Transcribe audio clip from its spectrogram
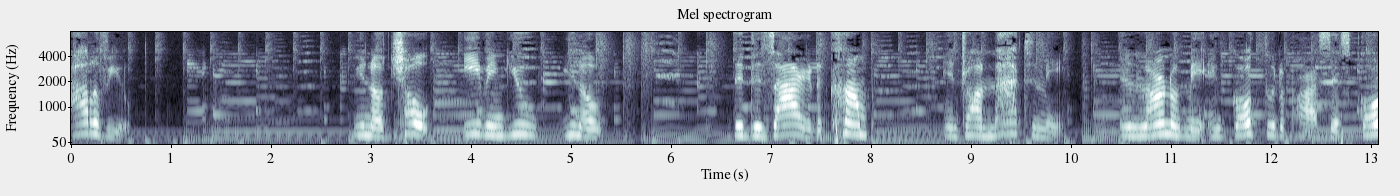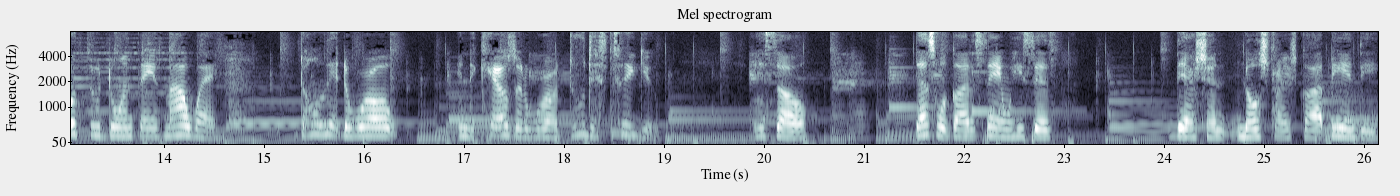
out of you. You know, choke even you, you know, the desire to come and draw nigh to me and learn of me and go through the process, go through doing things my way. Don't let the world and the cares of the world do this to you. And so that's what God is saying when He says, There shall no strange God be in thee,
